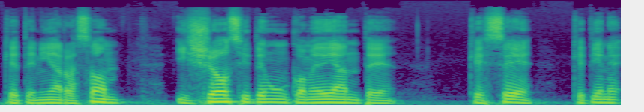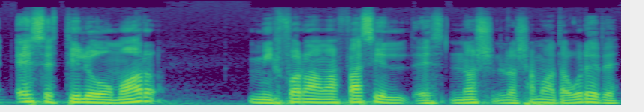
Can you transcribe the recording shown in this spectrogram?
que tenía razón. Y yo si tengo un comediante que sé que tiene ese estilo de humor, mi forma más fácil es no lo llamo a taburete.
